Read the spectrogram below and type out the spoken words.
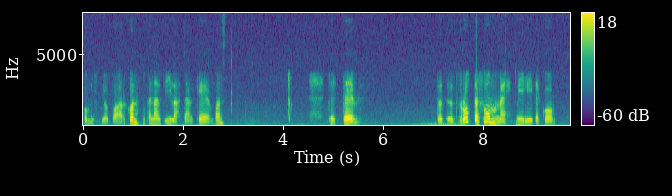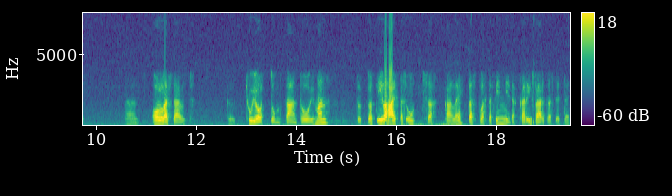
komissio parkon, mutta näyt ilahtaa kevan. Te. Rutta summe militeko eh, olla säyt eh, tujottum taan toiman, tot ila aipas utsa kale, tas puhasta takkar ipartas, että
